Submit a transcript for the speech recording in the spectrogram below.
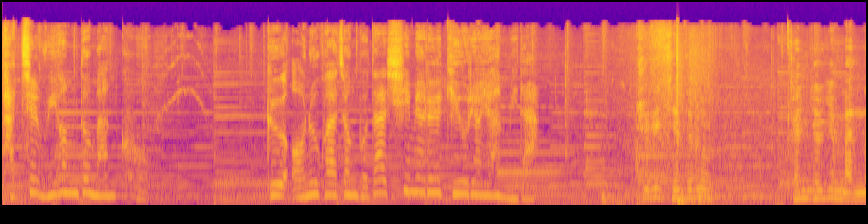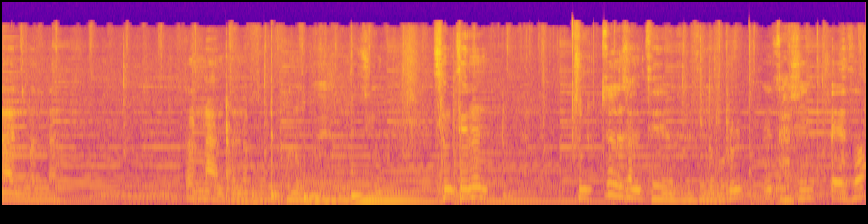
다칠 위험도 많고 그 어느 과정보다 심혈을 기울여야 합니다. 줄이 제대로 간격이 맞나 안 맞나 떠나 안 떠나 그걸 보는 거예요. 지금 상태는 좀 뜬 상태예요. 그래서 이거를 다시 빼서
